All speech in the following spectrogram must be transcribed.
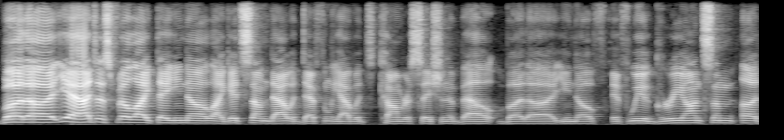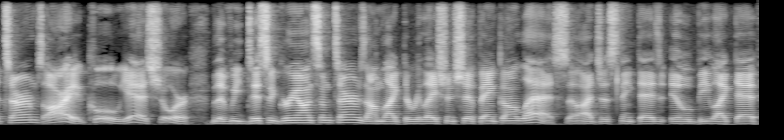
but uh, yeah, I just feel like that, you know, like it's something that I would definitely have a conversation about. But uh, you know, if, if we agree on some uh, terms, all right, cool, yeah, sure. But if we disagree on some terms, I'm like the relationship ain't gonna last. So I just think that it'll be like that.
